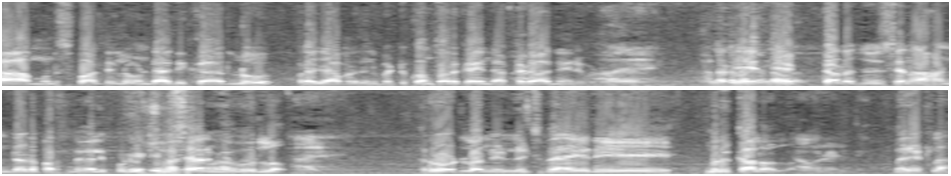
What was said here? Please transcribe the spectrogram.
ఆ మున్సిపాలిటీలో ఉండే అధికారులు ప్రజాప్రతినిధులు బట్టి కొంతవరకు అయింది. అట్టగా నేను ఇప్పుడు. ఎక్కడ చూసినా హండ్రెడ్ పర్సెంట్ కాదు ఇప్పుడు చూశాను మీ ఊర్లో. రోడ్లో నీళ్ళు నిలిచిపోయినా ఏది? మురికి కాలువలో అవునండి. మరి ఎట్లా?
